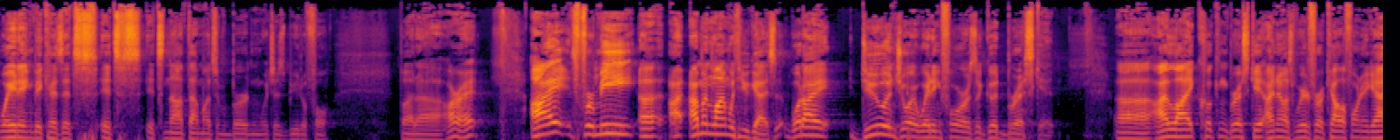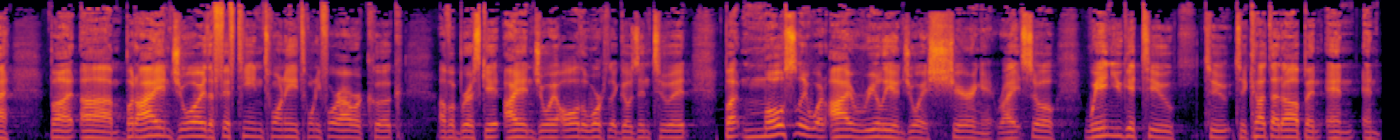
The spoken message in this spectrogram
waiting because it's, it's, it's not that much of a burden, which is beautiful. But uh, all right. I, for me, uh, I, I'm in line with you guys. What I do enjoy waiting for is a good brisket. Uh, I like cooking brisket. I know it's weird for a California guy, but, um, but I enjoy the 15, 20, 24 hour cook of a brisket. I enjoy all the work that goes into it, but mostly what I really enjoy is sharing it, right? So when you get to, to, to cut that up and, and, and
